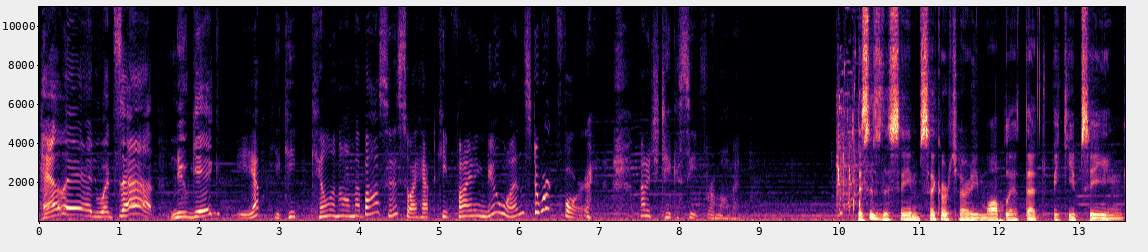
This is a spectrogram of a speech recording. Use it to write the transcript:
Helen, what's up? New gig? Yep, you keep killing all my bosses, so I have to keep finding new ones to work for. Why don't you take a seat for a moment? This is the same Secretary Moplet that we keep seeing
